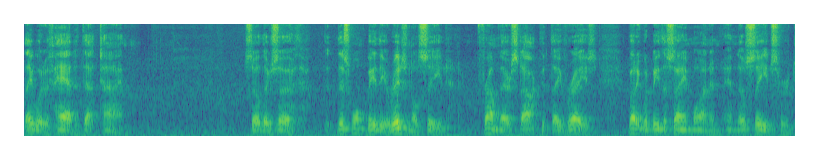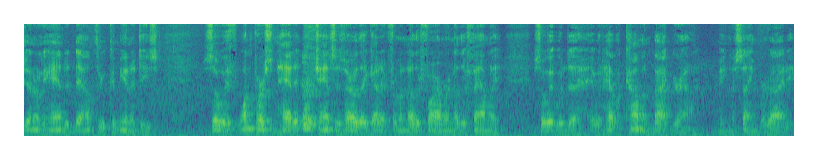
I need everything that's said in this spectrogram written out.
they would have had at that time. So there's a this won't be the original seed from their stock that they've raised, but it would be the same one. And, and those seeds were generally handed down through communities. So if one person had it, chances are they got it from another farmer, another family. So it would uh, it would have a common background, being the same variety.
